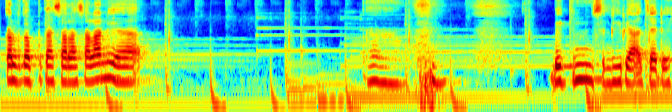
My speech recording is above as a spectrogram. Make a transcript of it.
Kalau topik asal-asalan ya bikin sendiri aja deh.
